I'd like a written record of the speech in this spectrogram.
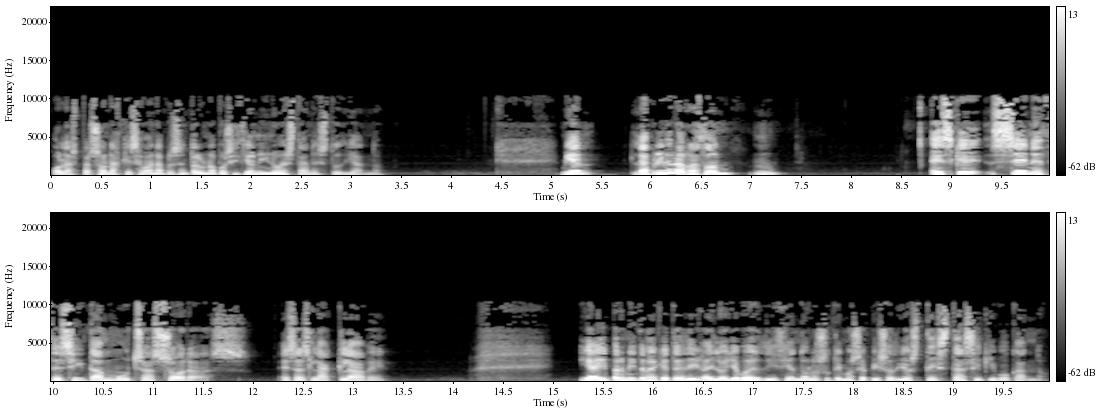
o las personas que se van a presentar una oposición y no están estudiando. Bien, la primera razón es que se necesitan muchas horas. Esa es la clave. Y ahí permíteme que te diga, y lo llevo diciendo en los últimos episodios, te estás equivocando.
